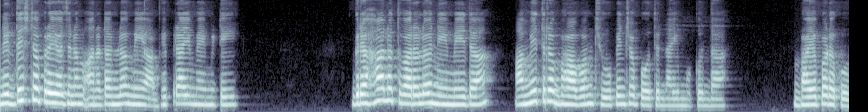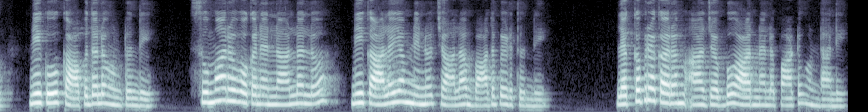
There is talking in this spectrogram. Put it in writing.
నిర్దిష్ట ప్రయోజనం అనటంలో మీ అభిప్రాయం ఏమిటి? గ్రహాలు త్వరలో నీ మీద అమిత్ర భావం చూపించబోతున్నాయి ముకుంద. భయపడకు నీకు కాపుదల ఉంటుంది. సుమారు ఒక నెలల్లో నీ కాలయం నిన్ను చాలా బాధ పెడుతుంది. లెక్క ప్రకారం ఆ జబ్బు ఆరు నెలల పాటు ఉండాలి.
